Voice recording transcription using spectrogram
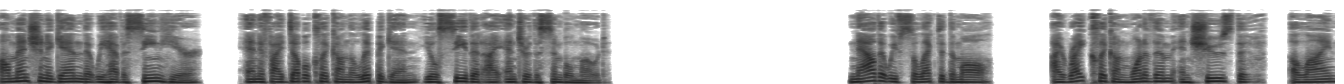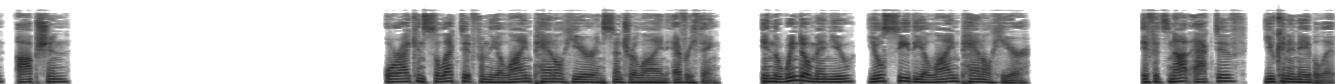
I'll mention again that we have a scene here, and if I double-click on the lip again, you'll see that I enter the symbol mode. Now that we've selected them all, I right-click on one of them and choose the Align option, or I can select it from the Align panel here and center align everything. In the window menu, you'll see the Align panel here. If it's not active, you can enable it.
